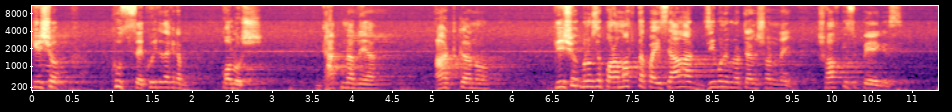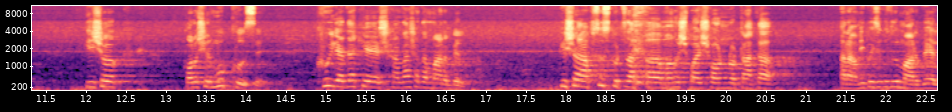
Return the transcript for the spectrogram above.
কৃষক খুঁজছে, খুঁজতে দেখে একটা কলস, ঢাকনা দেয়া, আটকানো। কৃষক মনে হচ্ছে পরামাত্মা পাইছে, আর জীবনে কোনো টেনশন নেই সব কিছু পেয়ে গেছে। কৃষক কলসের মুখ খুলছে, খুইলে দেখে সাদা সাদা মার্বেল। কৃষক আফসোস করতে মানুষ পায় স্বর্ণ টাকা। আর আমি পেয়েছি কোথাও মার্বেল।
